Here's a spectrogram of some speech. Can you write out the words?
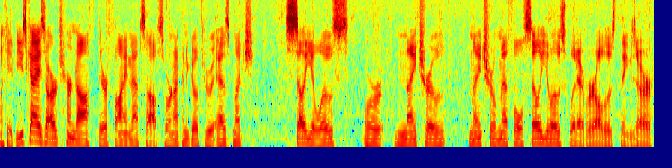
Okay, these guys are turned off. They're fine. That's off. So we're not going to go through as much cellulose or nitro nitromethyl cellulose, whatever all those things are.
